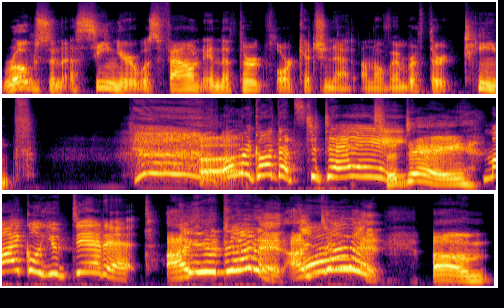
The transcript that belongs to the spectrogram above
Robeson, a senior, was found in the third floor kitchenette on November 13th. oh my god, that's today. Today, Michael, you did it. I you did it. I Oh. did it. Um.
